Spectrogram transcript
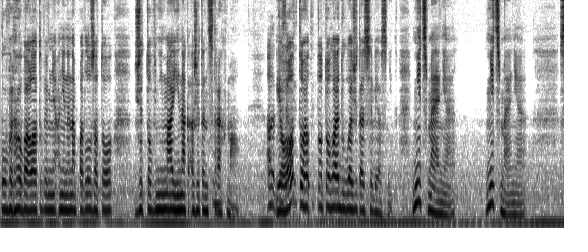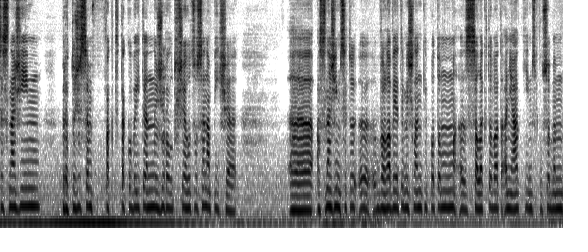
povrhovala, to by mě ani nenapadlo za to, že to vnímá jinak a že ten strach má. Ale jo, se... to, to, tohle je důležité si vyjasnit. Nicméně, nicméně se snažím, protože jsem fakt takový ten žrout všeho, co se napíše, a snažím si to eh, v hlavě ty myšlenky potom eh, selektovat a nějakým způsobem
